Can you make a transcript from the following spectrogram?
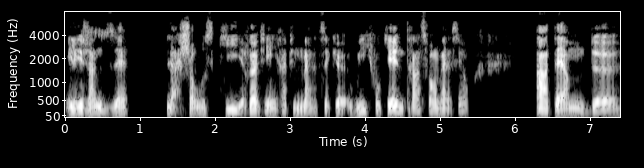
et les gens me disaient la chose qui revient rapidement, c'est que oui, il faut qu'il y ait une transformation en termes de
